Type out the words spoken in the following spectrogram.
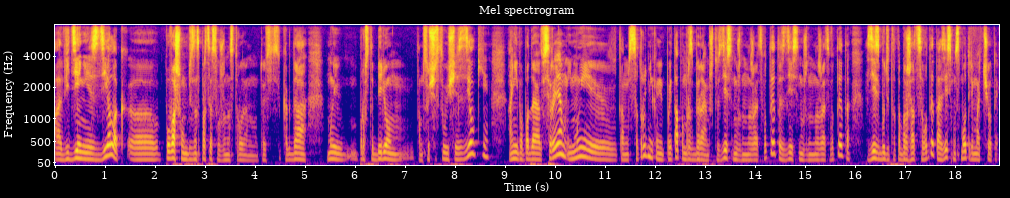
ведение сделок э, по вашему бизнес-процессу уже настроенному. То есть, когда мы просто берем там существующие сделки, они попадают в CRM, и мы там с сотрудниками по этапам разбираем, что здесь нужно нажать вот это, здесь нужно нажать вот это, здесь будет отображаться вот это, а здесь мы смотрим отчеты.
